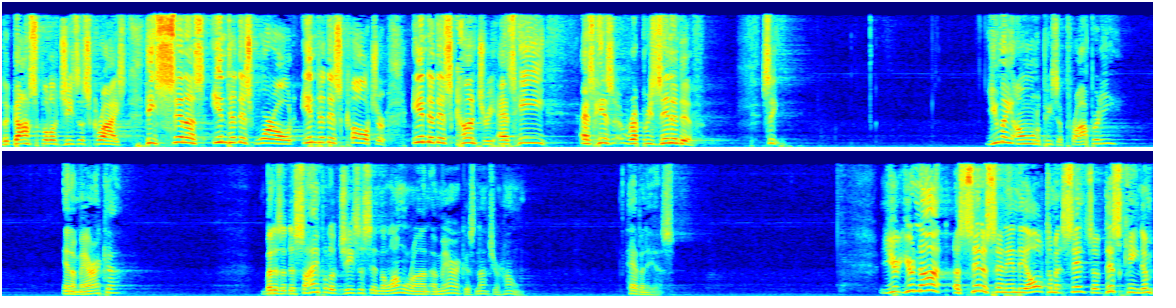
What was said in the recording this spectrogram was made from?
the gospel of Jesus Christ. He sent us into this world, into this culture, into this country as he as his representative. See, you may own a piece of property in America, but as a disciple of Jesus in the long run, America is not your home. Heaven is. You're, not a citizen in the ultimate sense of this kingdom.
